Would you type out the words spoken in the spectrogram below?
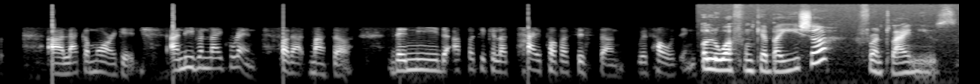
uh, like a mortgage, and even like rent for that matter. They need a particular type of assistance with housing. Oluwafunke Baisha, Frontline News.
